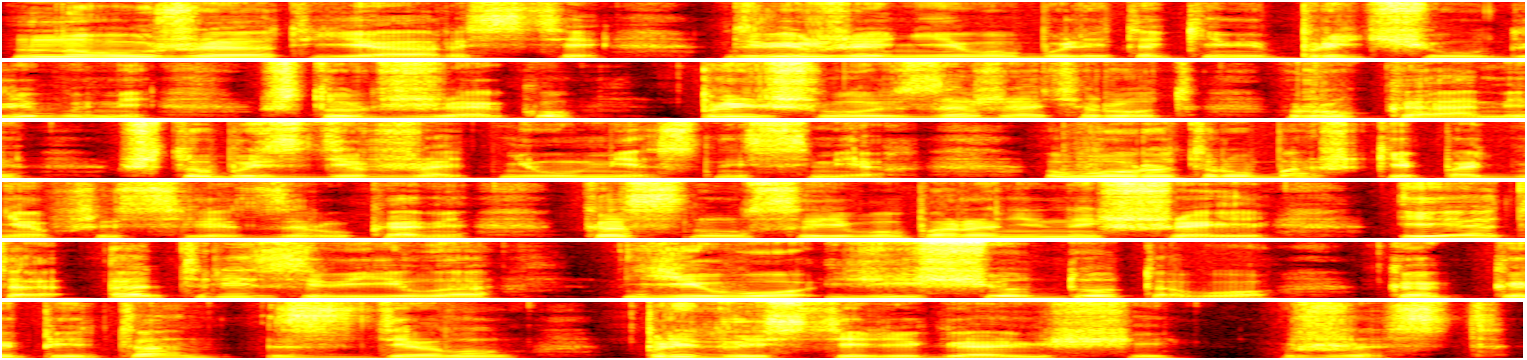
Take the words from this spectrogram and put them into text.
но уже от ярости. Движения его были такими причудливыми, что Джеку Пришлось зажать рот руками, чтобы сдержать неуместный смех. Ворот рубашки, поднявшись вслед за руками, коснулся его пораненной шеи, и это отрезвило его еще до того, как капитан сделал предостерегающий жест.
